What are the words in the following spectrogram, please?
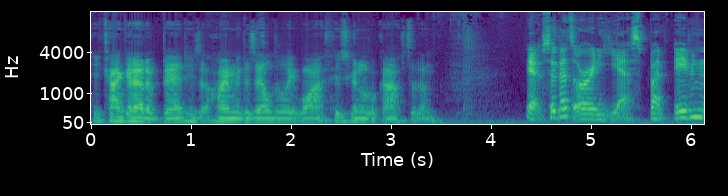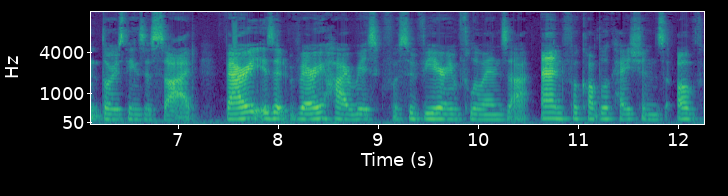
He can't get out of bed. He's at home with his elderly wife who's going to look after them. Yeah, so that's already yes. But even those things aside, Barry is at very high risk for severe influenza and for complications of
